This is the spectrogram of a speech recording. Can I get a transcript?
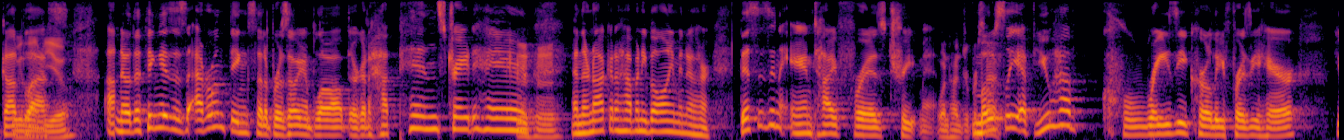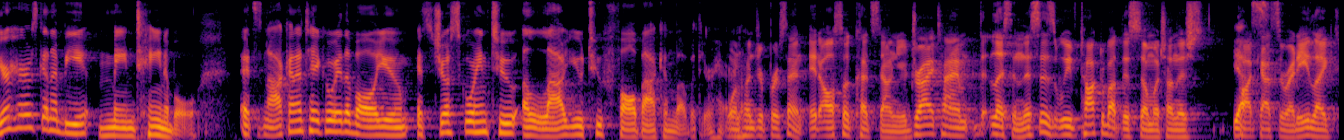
God we bless. love you. Uh, no, the thing is, is everyone thinks that a Brazilian blowout, they're going to have pin straight hair Mm-hmm. and they're not going to have any volume in their hair. This is an anti frizz treatment. 100%. Mostly, if you have crazy curly frizzy hair, your hair is going to be maintainable. It's not going to take away the volume. It's just going to allow you to fall back in love with your hair. 100%. It also cuts down your dry time. Listen, this is, we've talked about this so much on this Yes. podcast already. Like,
